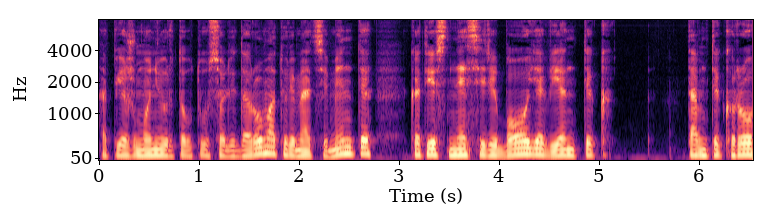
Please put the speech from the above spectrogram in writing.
apie žmonių ir tautų solidarumą, turime atsiminti, kad jis nesiriboja vien tik tam tikru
